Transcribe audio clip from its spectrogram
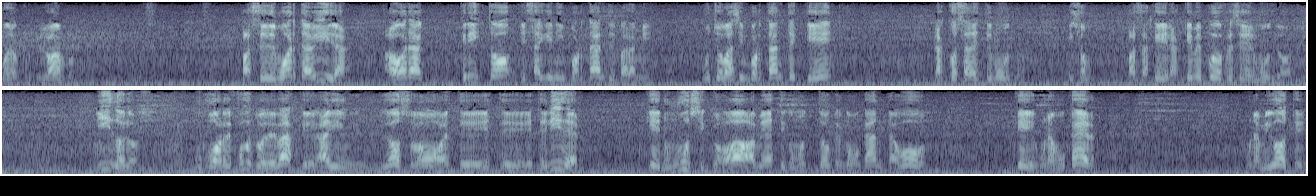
Bueno, porque lo amo. Pasé de muerte a vida. Ahora Cristo es alguien importante para mí, mucho más importante que las cosas de este mundo, que son pasajeras. ¿Qué me puede ofrecer el mundo? Ídolos, un jugador de fútbol, de básquet, alguien glorioso, oh, este, este, este líder. ¿Quién? Un músico, oh, mira este cómo toca, cómo canta, oh. ¿Qué? ¿Una mujer? ¿Un amigote?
